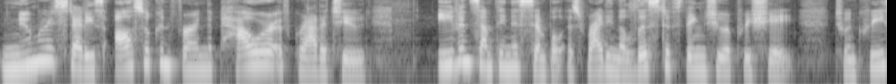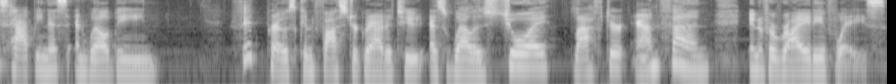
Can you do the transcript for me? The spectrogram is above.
Numerous studies also confirm the power of gratitude, even something as simple as writing a list of things you appreciate to increase happiness and well being. Fit Pros can foster gratitude as well as joy, laughter, and fun in a variety of ways.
